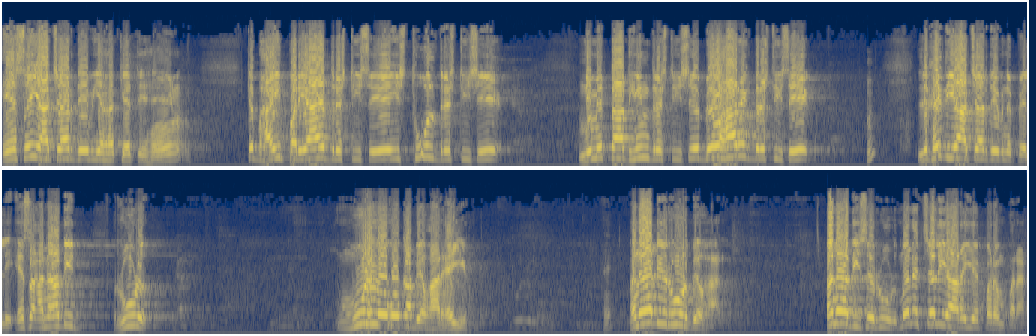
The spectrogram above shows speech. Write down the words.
ऐसे ही आचार्य देव यहाँ कहते हैं कि भाई पर्याय दृष्टि से स्थूल दृष्टि से निमित्ताधीन दृष्टि से व्यवहारिक दृष्टि से हम्म, लिख ही दिया आचार्य देव ने पहले, ऐसा अनादि रूढ़ मूढ़ लोगों का व्यवहार है ये। अनादि रूढ़ व्यवहार। अनादि से रूढ़, माने चली आ रही है परंपरा।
